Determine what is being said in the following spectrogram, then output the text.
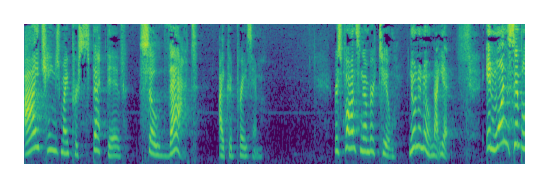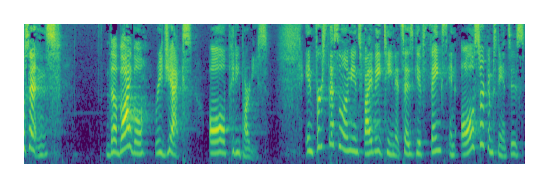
I changed my perspective so that I could praise him. Response number two. No, no, no, not yet. In one simple sentence, the Bible rejects all pity parties. In 1 Thessalonians 5:18 it says give thanks in all circumstances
